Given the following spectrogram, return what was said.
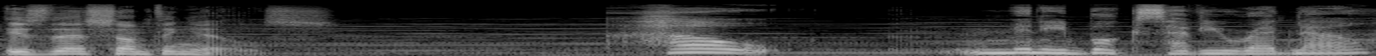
Is there something else? How many books have you read now?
